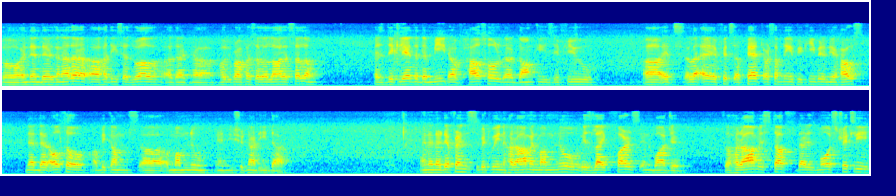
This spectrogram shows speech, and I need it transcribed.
So, and then there's another uh, hadith as well that Holy Prophet ﷺ has declared that the meat of household donkeys, if you it's if it's a pet or something, if you keep it in your house, then that also becomes uh, mamnu and you should not eat that. And then the difference between haram and mamnu is like farz and wajib. So haram is stuff that is more strictly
